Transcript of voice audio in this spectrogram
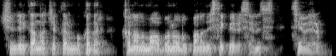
Şimdilik anlatacaklarım bu kadar. Kanalıma abone olup bana destek verirseniz sevinirim.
